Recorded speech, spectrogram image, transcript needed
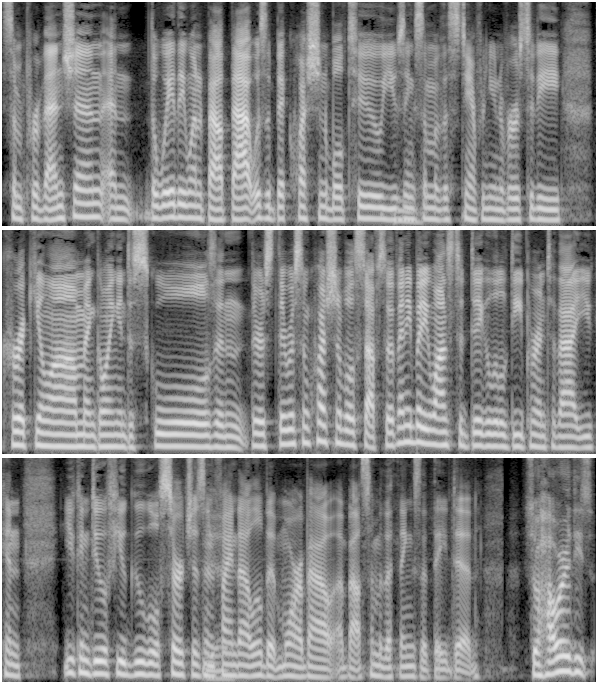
some prevention, and the way they went about that was a bit questionable too, using some of the Stanford University curriculum and going into schools, and there's there was some questionable stuff. So if anybody wants to dig a little deeper into that, you can you can do a few Google searches and find out a little bit more about about some of the things that they did. So how are these?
